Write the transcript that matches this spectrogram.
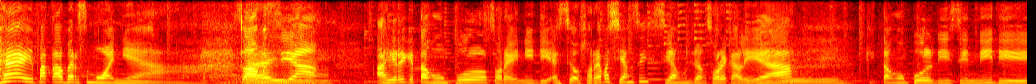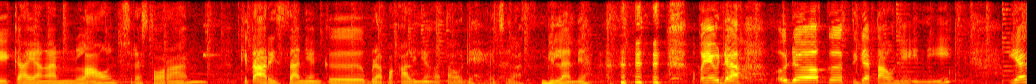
Hey, apa kabar semuanya? Selamat Hai. siang. Akhirnya kita ngumpul sore ini di eh, sore apa siang sih? Siang menjelang sore kali ya. Eh, Kita ngumpul di sini di Kayangan Lounge Restoran. Kita arisan yang ke berapa kalinya nggak tahu deh, nggak jelas. Sembilan ya. Pokoknya udah udah ke tiga tahunnya ini. Ya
